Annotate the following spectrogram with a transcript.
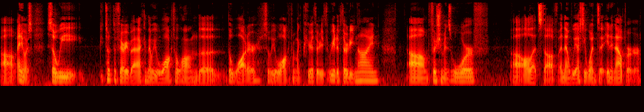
Um, anyways, so we took the ferry back, and then we walked along the the water. So we walked from like Pier thirty three to thirty nine, um, Fisherman's Wharf, uh, all that stuff, and then we actually went to In and Out Burger.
